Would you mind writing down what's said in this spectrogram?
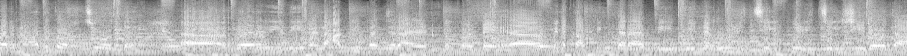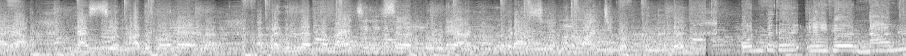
പരമാവധി കുറച്ചുകൊണ്ട് വേറെ രീതിയിലുള്ള അഗ്നിപഞ്ചർ ആയിക്കോട്ടെ പിന്നെ കപ്പിംഗ് തെറാപ്പി പിന്നെ ഉഴിച്ചിൽ പിഴിച്ചിൽ ശിരോധാര നസ്യം അതുപോലെയുള്ള പ്രകൃതിദത്തമായ ചികിത്സകളിലൂടെയാണ് നമ്മളിവിടെ അസുഖങ്ങൾ മാറ്റി കൊടുക്കുന്നത് ഒൻപത് ഏഴ് നാല്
